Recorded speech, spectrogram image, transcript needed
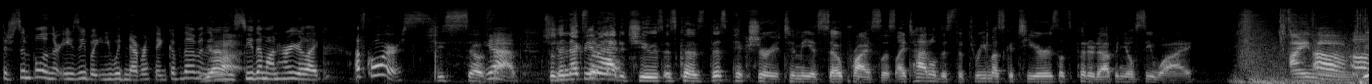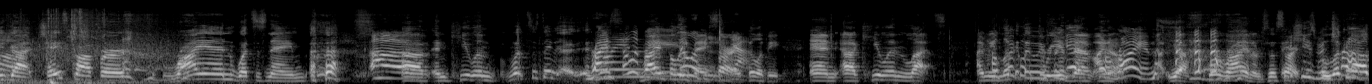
they're simple and they're easy, but you would never think of them, and then when Yeah. you see them on her, you're like, of course. She's so Yeah, fab. So she the looks next one I had to choose is because this picture to me is so priceless. I titled this "The Three Musketeers." Let's put it up, and you'll see why. I mean, Oh. we've got Chace Crawford, Ryan, what's his name, um, and Kellan, what's his name? Uh, Ryan Phillippe. Ryan Felipe. Phillippe, sorry, yeah. Philippi, and uh, Kellan Lutz. I mean, How look at the three of forget them. I poor know. Ryan. Uh, yeah, poor Ryan. I'm so sorry. He's but been look at how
